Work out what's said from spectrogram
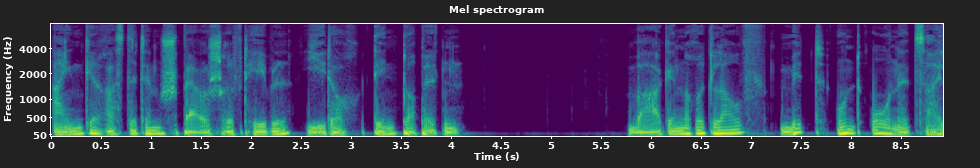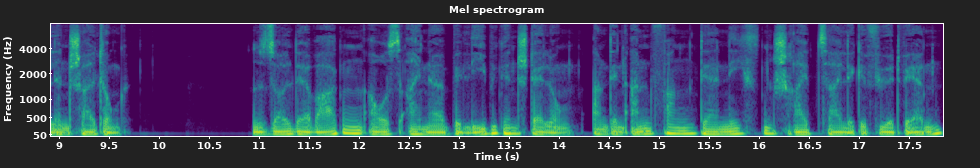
eingerastetem Sperrschrifthebel jedoch den doppelten. Wagenrücklauf mit und ohne Zeilenschaltung. Soll der Wagen aus einer beliebigen Stellung an den Anfang der nächsten Schreibzeile geführt werden,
